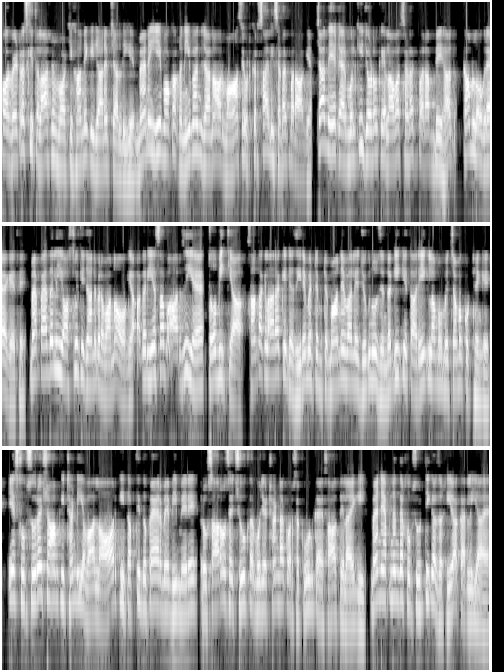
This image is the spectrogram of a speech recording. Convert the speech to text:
और वेटरस की तलाश में बावर्ची खाने की जानब चल दिए। मैंने ये मौका गनीबन जाना और वहाँ से उठकर साली सड़क पर आ गया। चंद एक गैर मुल्की जोड़ों के अलावा सड़क पर अब बेहद कम लोग रह गए थे। मैं पैदल ही हॉस्टल की जानब रवाना हो गया। अगर ये सब आर्जी है तो भी क्या? सांता क्लारा के जजीरे में टिमटिमाने वाले जुगनू ज़िंदगी के तारीख लम्हों में चमक उठेंगे। इस खूबसूरत शाम की ठंडी हवा लाहौर की तपती दोपहर में भी मेरे रुखसारों से छू कर मुझे ठंडक और सुकून का एहसास दिलाएगी। मैंने अपने अंदर खूबसूरती का जखीरा कर लिया है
